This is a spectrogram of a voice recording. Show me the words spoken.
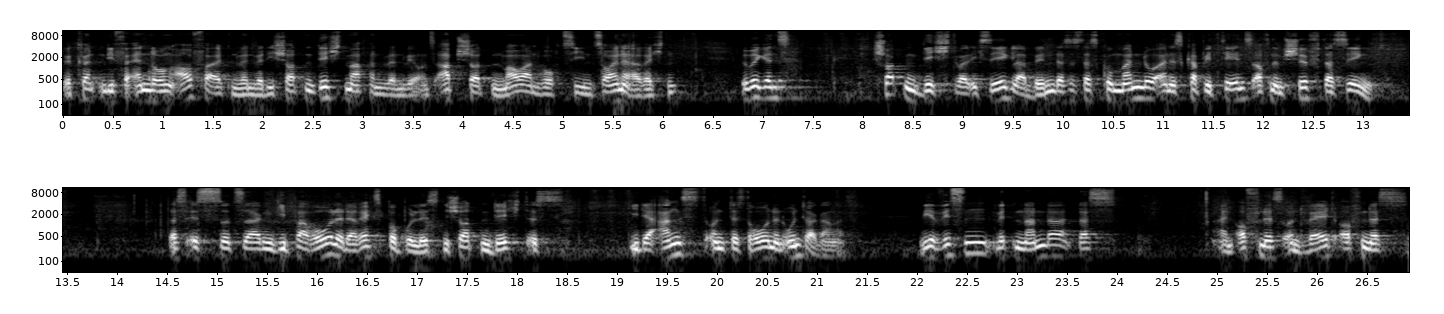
Wir könnten die Veränderung aufhalten, wenn wir die Schotten dicht machen, wenn wir uns abschotten, Mauern hochziehen, Zäune errichten. Übrigens, schottendicht, weil ich Segler bin, das ist das Kommando eines Kapitäns auf einem Schiff, das sinkt. Das ist sozusagen die Parole der Rechtspopulisten. Schottendicht ist die der Angst und des drohenden Unterganges. Wir wissen miteinander, dass ein offenes und weltoffenes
